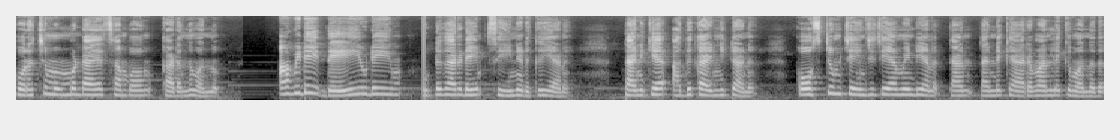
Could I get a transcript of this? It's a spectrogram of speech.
കുറച്ചു മുമ്പുണ്ടായ സംഭവം കടന്നു വന്നു. അവിടെ ദയയുടെയും കൂട്ടുകാരുടെയും സീൻ എടുക്കുകയാണ്. തനിക്ക് അത് കഴിഞ്ഞിട്ടാണ്. കോസ്റ്റ്യൂം ചേഞ്ച് ചെയ്യാൻ വേണ്ടിയാണ് താൻ തന്റെ ക്യാരവാനിലേക്ക് വന്നത്.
